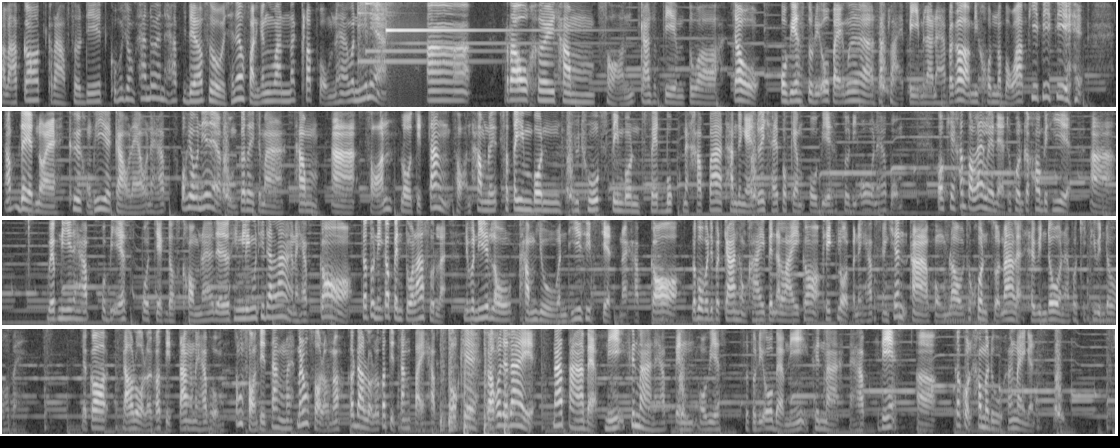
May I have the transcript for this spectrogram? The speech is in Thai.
เอาละครับก็กราบสวัสดีคุณผู้ชมท่านด้วยนะครับยินดีรับสู่ช anel ฝันกลางวันนะครับผมนะฮะวันนี้เนี่ยเราเคยทำสอนการสตรีมตัวเจ้า OBS Studio ไปเมื่อสักหลายปีมาแล้วนะครับ แล้วก็มีคนมาบอกว่าพี่พี่พี่อัปเดตหน่อย คือของพี่เก่าแล้วนะครับ โอเควันนี้เนี่ยผมก็เลยจะมาทำอาสอนโหลดติดตั้ง สอนทำเลยสตรีมบน YouTube สตรีมบน Facebook นะครับว่าทำยังไงด้วยใช้โปรแกรม OBS Studio นะครับผม โอเคขั้นตอนแรกเลยเนี่ยทุกคนก็เข้าไปที่อ่า เว็บนี้นะครับ obsproject.com นะเดี๋ยวจะทิ้งลิงก์ไว้ที่ด้านล่างนะครับ ก็เจ้าตัวนี้ก็เป็นตัวล่าสุดแหละในวันนี้เราทำอยู่วันที่ 17 นะครับ ก็ระบบปฏิบัติการของใครเป็นอะไรก็คลิกโหลดไปนะครับ อย่างเช่นอ่าผมเราทุกคนส่วนมากแหละใช้ Windows นะก็คลิกที่ Windows เข้าไปแล้วก็ดาวน์โหลดแล้วก็ติดตั้งนะครับผมต้องสอนติดตั้งไหมไม่ต้องสอนหรอกเนาะก็ดาวน์โหลดแล้วก็ติดตั้งไปครับโอเค เราก็จะได้หน้าตาแบบนี้ขึ้นมานะครับ เป็น OBS Studio แบบนี้ขึ้นมานะครับ ทีนี้เอ่อก็กดเข้ามาดูข้างในกัน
